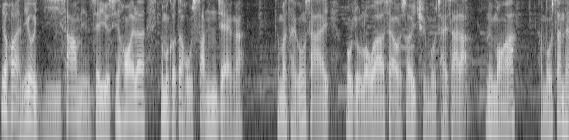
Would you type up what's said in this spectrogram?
因為可能呢度二三年四月先開啦，咁啊覺得好新淨啊！咁啊提供晒沐浴露啊、洗頭水全部齊晒啦，你望下係冇新呢？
